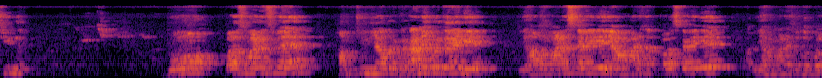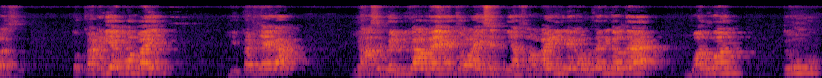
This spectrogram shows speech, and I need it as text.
चिन्ह दोनों प्लस माइनस में है। हम चिन्ह यहाँ पर घटाने पर करेंगे। तो यहाँ पर माइनस करेंगे, यहाँ माइनस प्लस करेंगे, और यहाँ माइनस तो प्लस तो कट गया कौन भाई? ये कट जाएगा। यहाँ से वैल्यू निकाल रहे हैं, चौड़ाई से यहाँ से लंबाई निकलेगा, उल्टा निकलता है। वन वन टू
